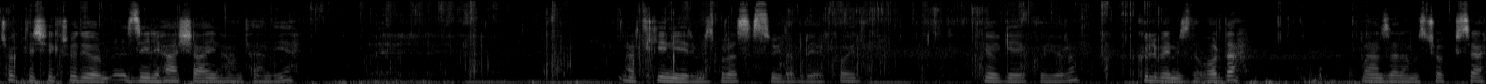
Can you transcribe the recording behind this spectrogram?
Çok teşekkür ediyorum Zeliha Şahin hanımefendiye. Artık yeni yerimiz burası. Suyu da buraya koydum. Gölgeye koyuyorum. Kulübemiz de orada. Manzaramız çok güzel.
